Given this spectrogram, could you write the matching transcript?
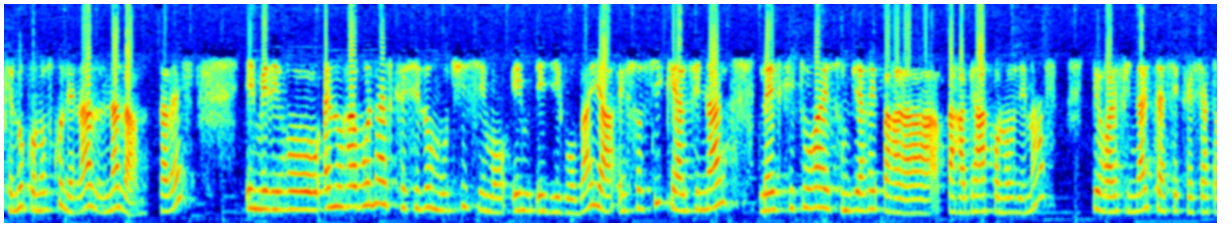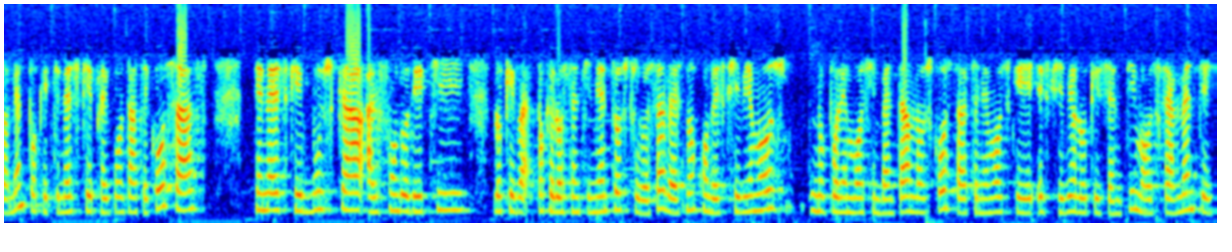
que no conozco de nada, nada, ¿sabes? Y me dijo, enhorabuena, has crecido muchísimo. Y, digo, vaya, eso sí que al final la escritura es un viaje para, para viajar con los demás, pero al final te hace crecer también porque tienes que preguntarte cosas, tienes que buscar al fondo de ti lo que va, porque los sentimientos, tú lo sabes, ¿no? Cuando escribimos no podemos inventarnos cosas, tenemos que escribir lo que sentimos realmente.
